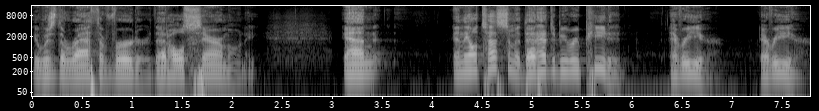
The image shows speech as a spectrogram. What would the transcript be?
It was the wrath averter, that whole ceremony. And in the Old Testament, that had to be repeated every year, every year,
